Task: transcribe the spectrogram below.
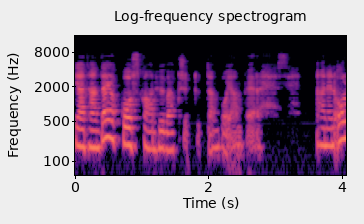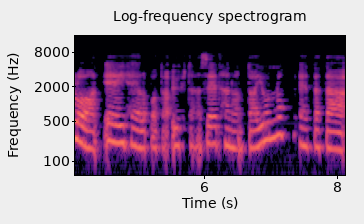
ja että häntä ei ole koskaan hyväksytty tämän pojan perheeseen hänen oloaan ei helpota yhtään se, että hän on tajunnut, että tämä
